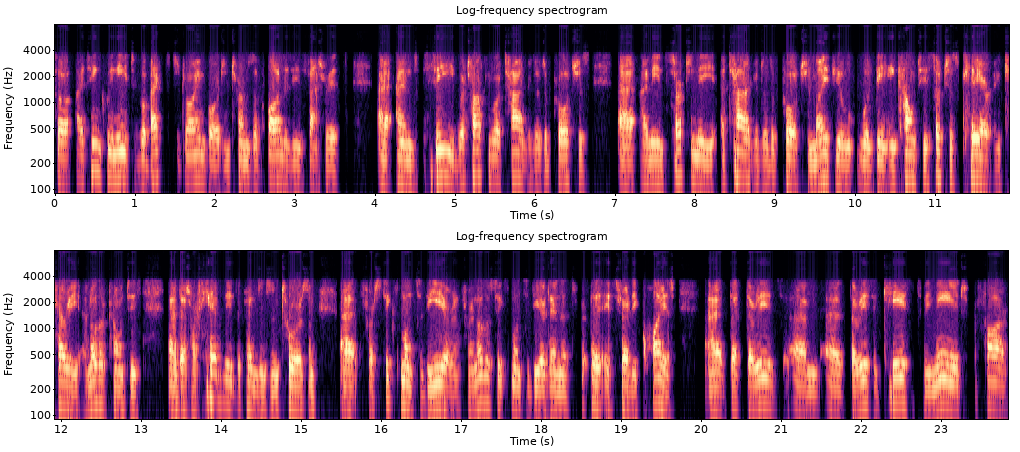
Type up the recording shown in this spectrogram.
So I think we need to go back to the drawing board in terms of all of these VAT rates uh, and see, we're talking about targeted approaches. Uh, I mean, certainly a targeted approach, in my view, would be in counties such as Clare and Kerry and other counties uh, that are heavily dependent on tourism uh, for six months of the year. And for another six months of the year, then it's, it's fairly quiet. Uh, that there is, um, uh, there is a case to be made for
